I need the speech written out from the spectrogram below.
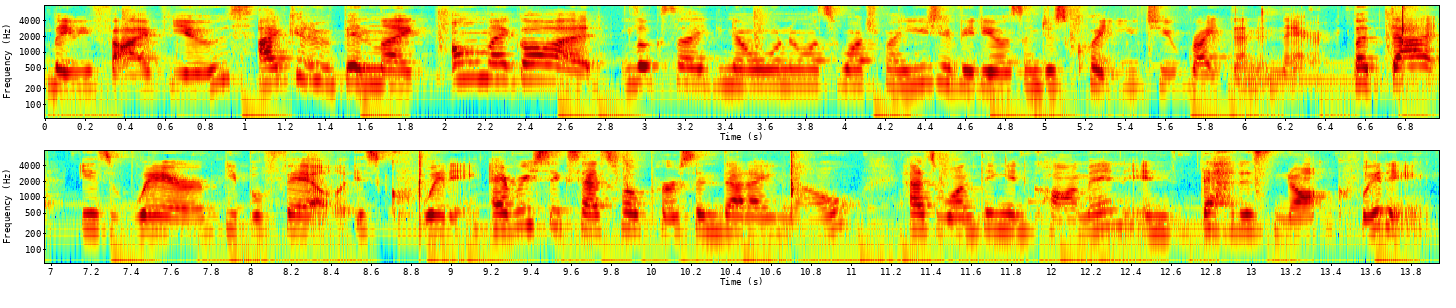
maybe five views? I could have been like, oh my God, looks like no one wants to watch my YouTube videos and just quit YouTube right then and there. But that is where people fail, is quitting. Every successful person that I know has has one thing in common and that is not quitting.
